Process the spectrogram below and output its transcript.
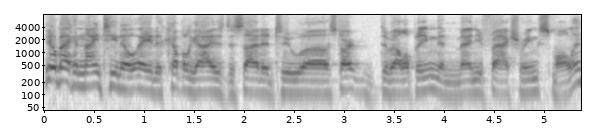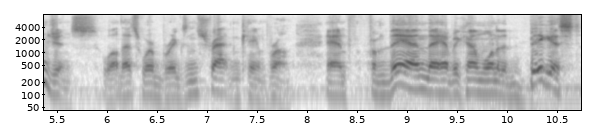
You know, back in 1908, a couple of guys decided to uh, start developing and manufacturing small engines. Well, that's where Briggs and Stratton came from. And from then, they have become one of the biggest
